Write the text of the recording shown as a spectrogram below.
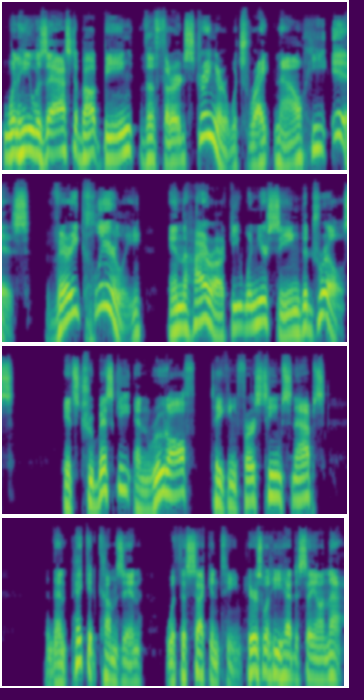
when he was asked about being the third stringer, which right now he is very clearly in the hierarchy when you're seeing the drills. It's Trubisky and Rudolph taking first team snaps, and then Pickett comes in with the second team. Here's what he had to say on that.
